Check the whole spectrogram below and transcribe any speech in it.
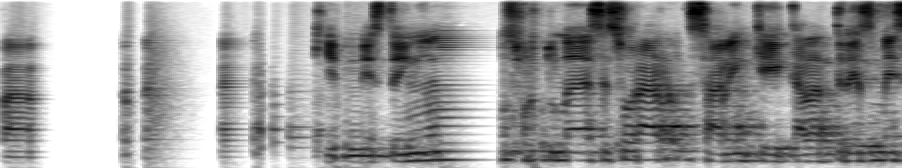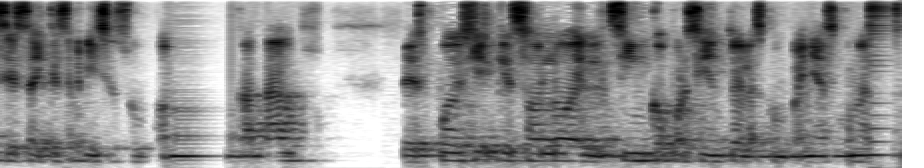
Para quienes tengan fortuna de asesorar, saben que cada tres meses hay que servicios subcontratados. Les puedo decir que solo el 5% de las compañías con las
